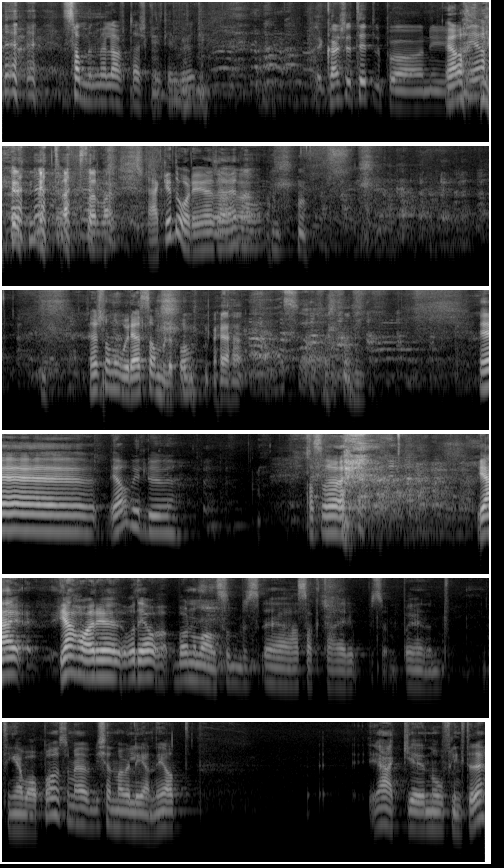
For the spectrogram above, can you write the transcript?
Sammen med lavterskeltilbud. Er Kanskje tittel på ny Ja, Nettverksarbeid. Det er ikke dårlig. Det er, det er sånne ord jeg samler på. Eh, ja, vil du Altså jeg, jeg har Og det var noen andre som eh, har sagt her på en ting jeg var på, som jeg kjenner meg veldig enig i. at jeg er ikke noe flink til det,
